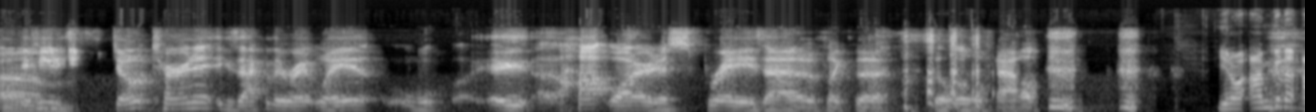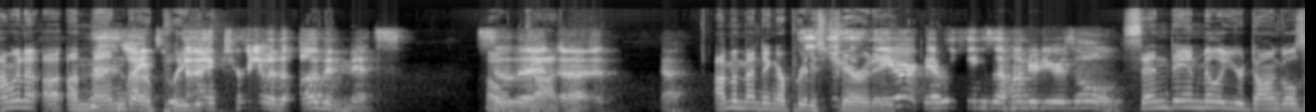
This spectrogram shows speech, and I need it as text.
um, if you if you don't turn it exactly the right way, w- a, a hot water just sprays out of like the the little valve. You know, I'm gonna I'm gonna uh, amend I, our previous. I turn it with oven mitts, so Oh, that God. uh, I'm amending our previous charity. New. York, everything's hundred years old. Send Dan Miller your dongles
